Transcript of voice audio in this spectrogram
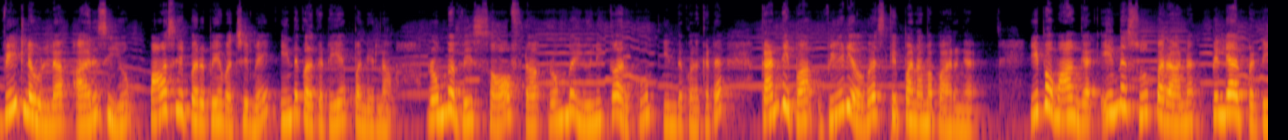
வீட்டில் உள்ள அரிசியும் பாசிப்பருப்பையும் வச்சுமே இந்த கொலக்கட்டையை பண்ணிடலாம் ரொம்பவே சாஃப்டாக ரொம்ப யூனிக்காக இருக்கும் இந்த கொழுக்கட்டை. கண்டிப்பாக வீடியோவை ஸ்கிப் பண்ணாமல் பாருங்கள் இப்போ வாங்க இந்த சூப்பரான பிள்ளையார்பட்டி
